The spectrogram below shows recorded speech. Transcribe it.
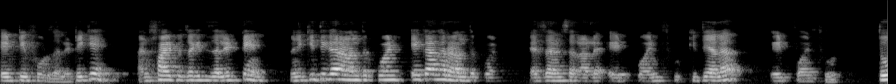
एट्टी फोर झाले ठीक आहे? आणि फाय टू चा किती झाले? टेन म्हणजे किती घरानंतर पॉईंट एका घरानंतर पॉईंट याचा आन्सर आला एट पॉईंट फोर किती आला? एट पॉईंट फोर तो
